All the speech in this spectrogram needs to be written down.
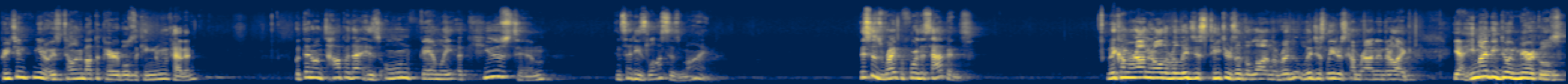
preaching, you know, he was telling about the parables, the kingdom of heaven. But then on top of that, his own family accused him and said he's lost his mind. This is right before this happens. They come around, and all the religious teachers of the law and the religious leaders come around, and they're like, Yeah, he might be doing miracles,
